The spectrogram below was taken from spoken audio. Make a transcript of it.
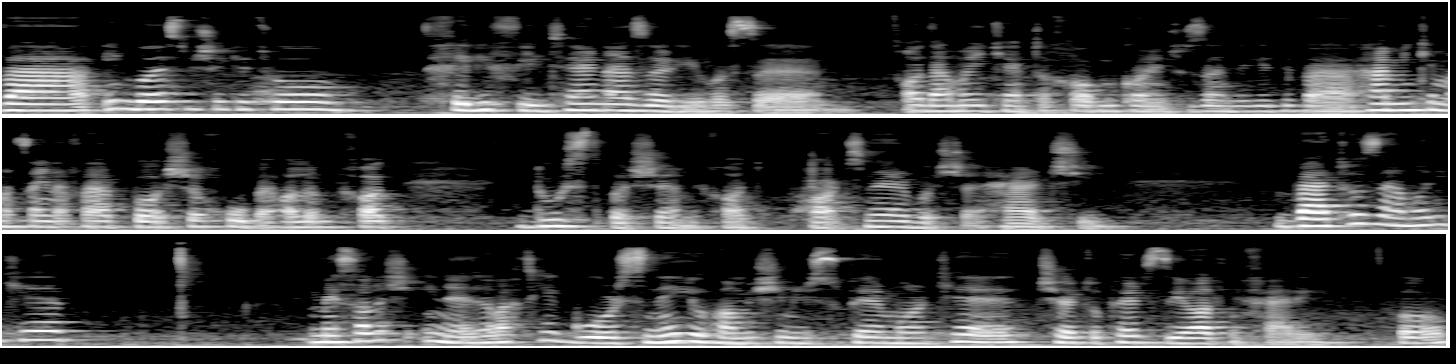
و این باعث میشه که تو خیلی فیلتر نذاری واسه آدمایی که انتخاب می‌کنی تو زندگی و همین که مثلا این نفر باشه خوبه. حالا می‌خواد دوست باشه می‌خواد partner باشه هرچی و تو زمانی که مثالش اینه وقتی که گرسنه‌ای پا میشی میری سوپرمارکت چرت و پرت زیاد می‌خری. خب؟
